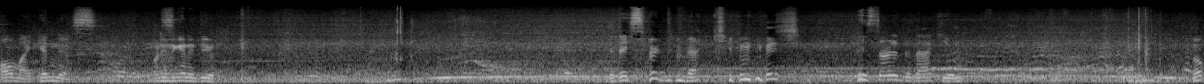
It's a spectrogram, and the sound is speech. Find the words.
Oh my goodness. What is it gonna do? Did they start the vacuum? They started the vacuum. Oh.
